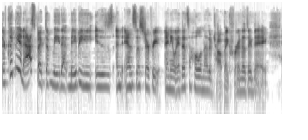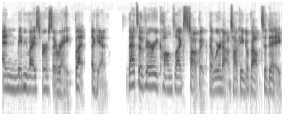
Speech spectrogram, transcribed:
there could be an aspect of me that maybe is an ancestor for you. Anyway, that's a whole another topic for another day and maybe vice versa, right? But again, that's a very complex topic that we're not talking about today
